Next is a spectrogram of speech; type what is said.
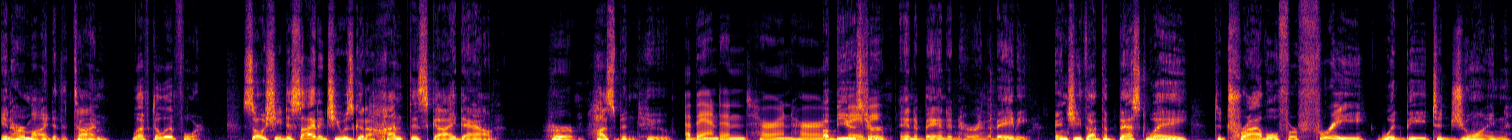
in her mind at the time left to live for. So she decided she was going to hunt this guy down, her husband, who Abandoned her and her abused baby. her and abandoned her and the baby. And she thought the best way to travel for free would be to join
